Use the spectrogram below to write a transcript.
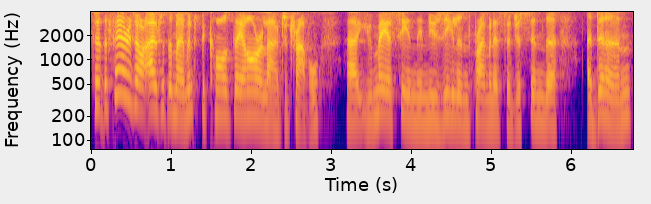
So the fairies are out at the moment because they are allowed to travel. Uh, you may have seen the New Zealand Prime Minister Jacinda Ardern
